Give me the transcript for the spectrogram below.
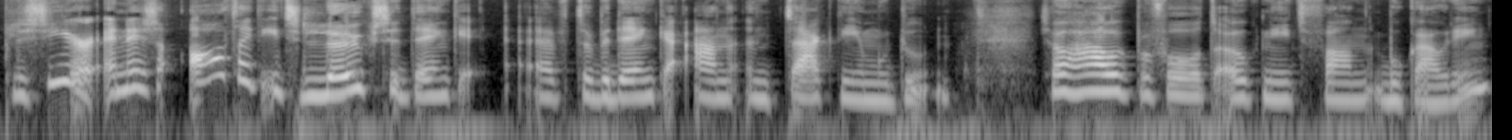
plezier. En er is altijd iets leuks te, denken, uh, te bedenken aan een taak die je moet doen. Zo hou ik bijvoorbeeld ook niet van boekhouding.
